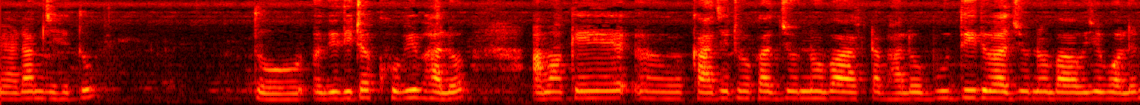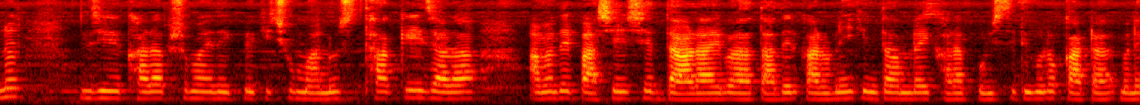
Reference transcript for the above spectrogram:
ম্যাডাম যেহেতু, তো দিদিটা খুবই ভালো। আমাকে কাজে ঢোকার জন্য বা একটা ভালো বুদ্ধি দেওয়ার জন্য বা ওই যে বলে না যে খারাপ সময় দেখবে কিছু মানুষ থাকে যারা আমাদের পাশে এসে দাঁড়ায় বা তাদের কারণেই কিন্তু আমরা এই খারাপ পরিস্থিতিগুলো কাটা মানে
